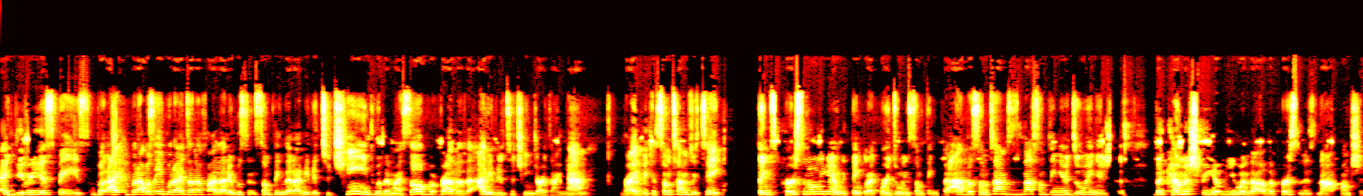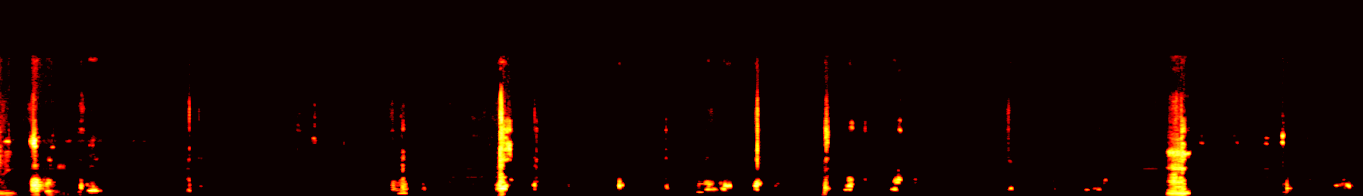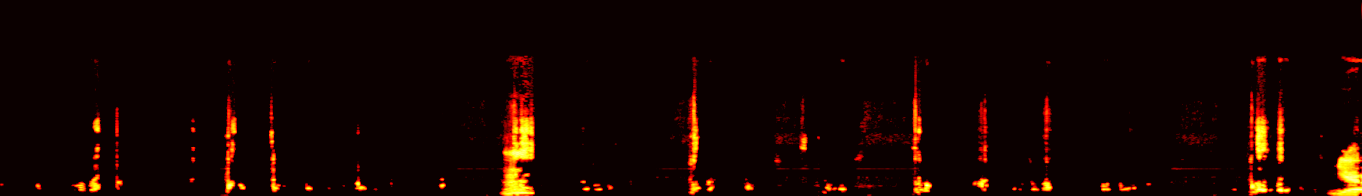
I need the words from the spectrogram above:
and give you space. But I but I was able to identify that it wasn't something that I needed to change within myself, but rather that I needed to change our dynamic, right? Because sometimes we take things personally and we think like we're doing something bad, but sometimes it's not something you're doing. It's just the chemistry of you and the other person is not functioning properly. Mm. Mm. Yeah,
